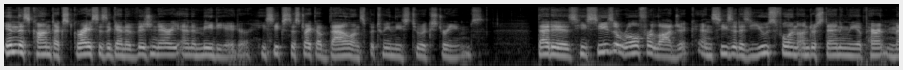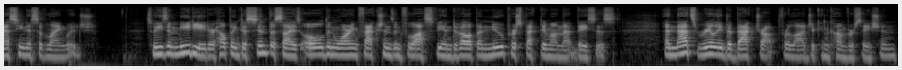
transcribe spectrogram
In this context, Grice is again a visionary and a mediator. He seeks to strike a balance between these two extremes. That is, he sees a role for logic and sees it as useful in understanding the apparent messiness of language. So he's a mediator helping to synthesize old and warring factions in philosophy and develop a new perspective on that basis. And that's really the backdrop for logic and conversation.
